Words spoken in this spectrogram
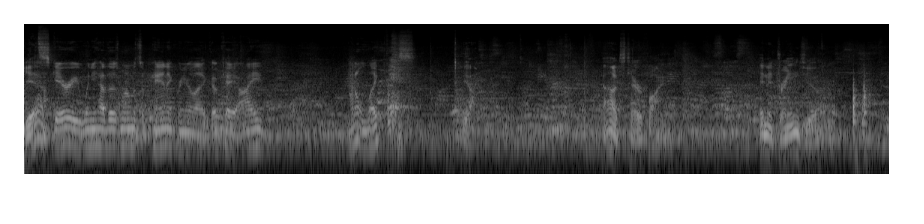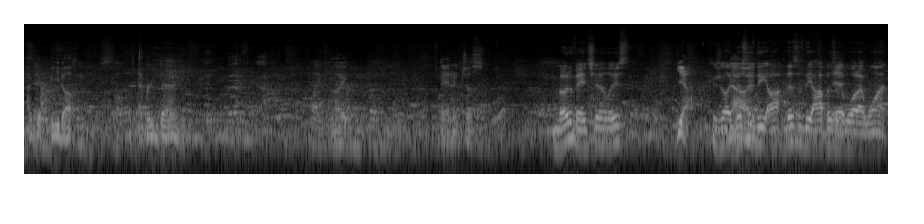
yeah. it's scary when you have those moments of panic when you're like, okay, I, I don't like this. Yeah. No, it's terrifying. And it drains you. I get beat up every day. Like, and it just Motivates you at least, yeah. because you're like, No, this is it- the op- this is the opposite of what I want.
